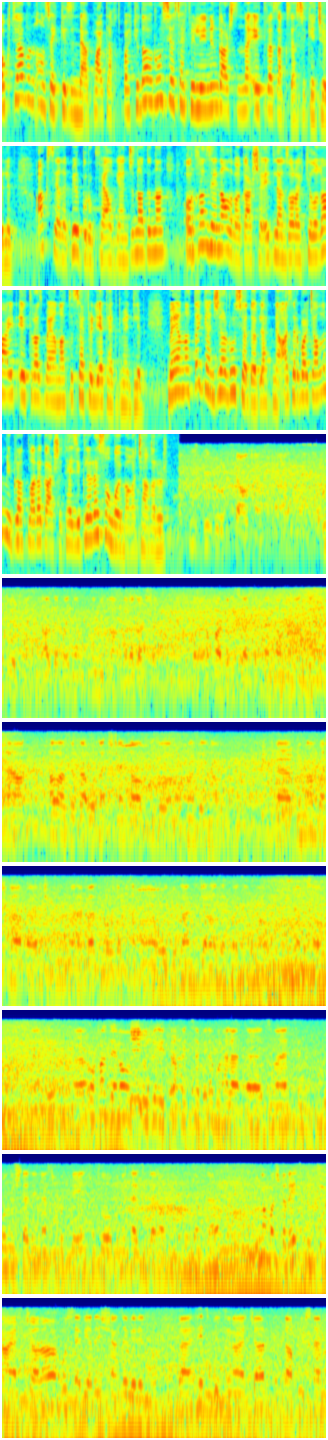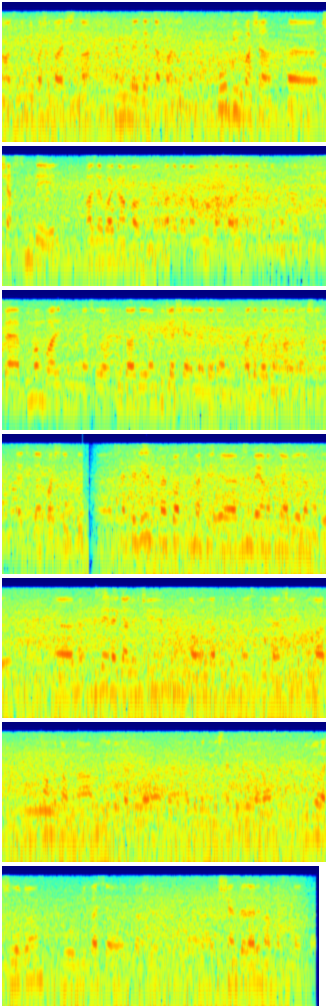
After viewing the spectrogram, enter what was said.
Oktyabrın 18-də paytaxt Bakıda Rusiya səfirliyinin qarşısında etiraz aksiyası keçirilib. Aksiyada bir qrup fəal gəncin adından Orxan Zeynalova qarşı edilən zorakılığa aid etiraz bəyanatı səfirliyə təqdim edilib. Bəyanatda gənclər Rusiya dövlətini Azərbaycanlı miqrantlara qarşı təzyiqlərə son qoymağa çağırır. Biz bir qrup fəal gənclər Rusiya hökumətinin Azərbaycanlı miqrantlara qarşı ə, apardığı siyasətdən tam narazıyıq. Hal-hazırda orada işgəncə altında olan Orxan Zeynalovdur və bundan başqa ə, iki gündən əvvəl orada bıçaqlanaraq öldürülən digər Azərbaycanlılar misal istənir. Orxan Zeynalov özü etiraf etsə belə bu hələ ə, cinayətin onun işlədiyindən sübut deyil, çünki o bunu təzyiqlər altında görə bilər. Bundan başqa da heç bir cinayətkara o səviyyədə işgəncə verilmir və heç bir cinayətkar Daxili İşlər Nazirinin birbaşa qarşısına həmin vəziyyətdə aparılmır. Bu birbaşa ə, şəxsin deyil, Azərbaycan xalqının, Azərbaycanlı miqrantların. Və buna mübarizə nümunəsi olaraq daha deyirəm, digər şəhərlərdə də Azərbaycanlılara qarşı təzyiqlər başlayıbdır. Səfirliyin mətbuat xidməti ə, bizim bəyanatı qəbul eləmədi. Mə- Bizə elə gəlir ki, bununla onlar bildirmək istəyirlər ki, onlar tamı tamına Rusiya dövləti olaraq, ə, Azərbaycanda səfirlik olaraq bu zorakılığın, bu miqrasiyaya qarşı ə, işgəncələrin arxasındadır.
